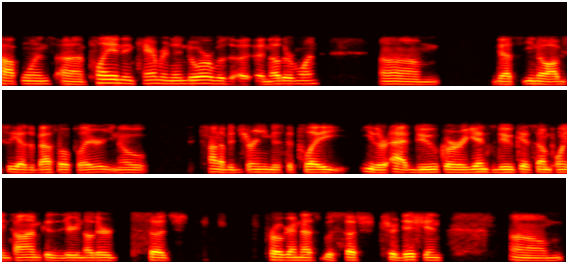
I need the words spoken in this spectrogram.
top ones. Uh, playing in Cameron Indoor was a, another one. Um, that's you know obviously as a basketball player, you know, kind of a dream is to play either at Duke or against Duke at some point in time because you know they're such program that's with such tradition. Um,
